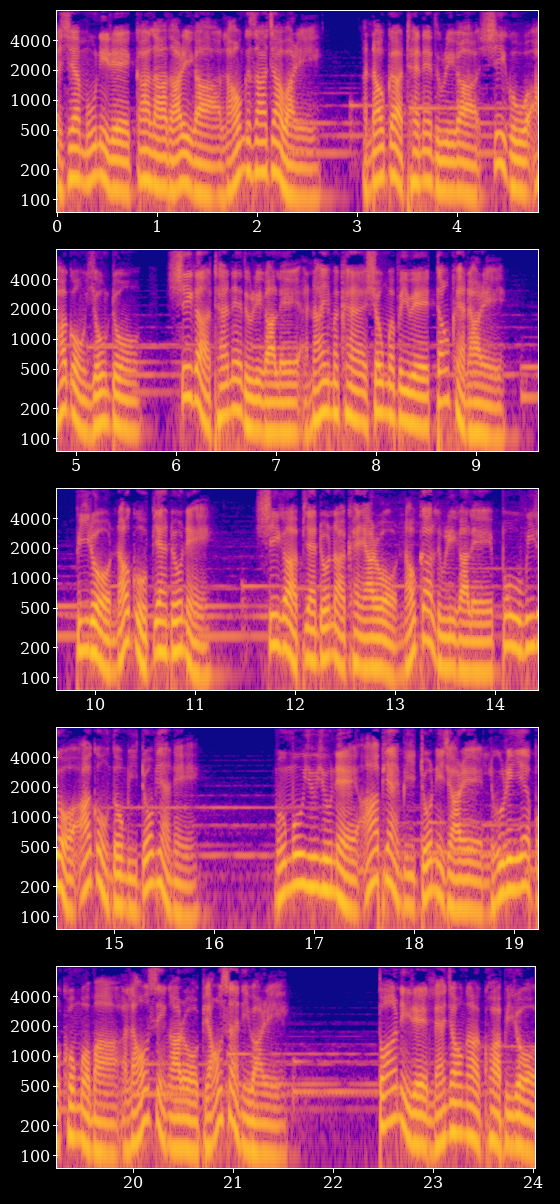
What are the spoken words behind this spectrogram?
အရက်မူးနေတဲ့ကာလာသားတွေကအလောင်းကစားကြပါတယ်အနောက်ကထမ်းတဲ့သူတွေကရှေ့ကိုအားကုန်ယုံတွန်းရှေ့ကထမ်းတဲ့သူတွေကလည်းအနိုင်မခံအရှုံးမပေးပဲတောင်းခံထားတယ်ပြီးတော့နောက်ကိုပြန်တွန်းတယ်ရှေ့ကပြန်တွန်းတာခံရတော့နောက်ကလူတွေကလည်းပို့ပြီးတော့အားကုန်သုံးပြီးတွန်းပြန်တယ်မူမူယူယူနဲ့အားပြိုင်ပြီးတွန်းနေကြတဲ့လူတွေရဲ့ပခုံးပေါ်မှာအလောင်းစင်ကတော့ပြောင်းဆန်နေပါတယ်သွားနေတဲ့လမ်းကြောင်းကခွာပြီးတော့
